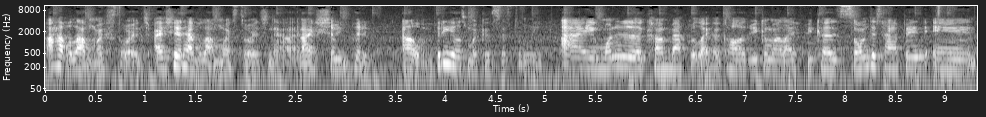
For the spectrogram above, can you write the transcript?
i have a lot more storage. I should have a lot more storage now and i should be putting out videos more consistently. I wanted to come back with like a college week of my life because something just happened and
